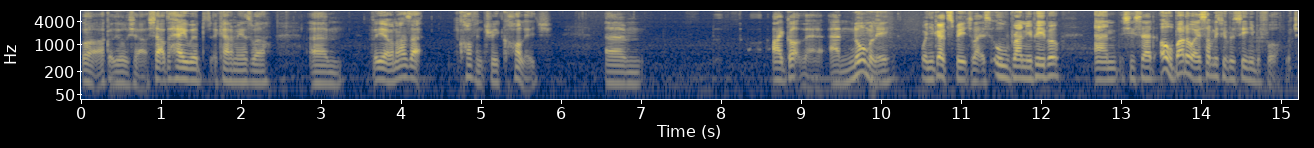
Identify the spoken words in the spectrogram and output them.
well, I got the all shout. Shout out to Hayward Academy as well. Um, but yeah, when I was at Coventry College, um, I got there, and normally when you go to speech, like it's all brand new people. And she said, "Oh, by the way, some of these people have seen you before," which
